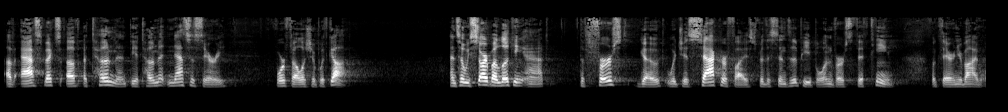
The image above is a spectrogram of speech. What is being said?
of aspects of atonement, the atonement necessary for fellowship with God. And so we start by looking at the first goat, which is sacrificed for the sins of the people in verse 15. Look there in your Bible.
